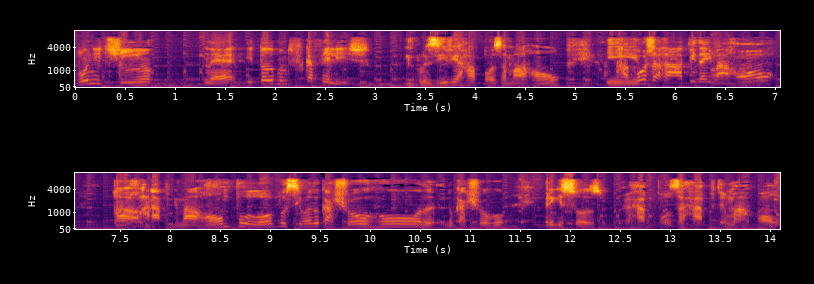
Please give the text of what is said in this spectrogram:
bonitinho, né? E todo mundo ficar feliz. Inclusive a raposa marrom e Raposa rápida e marrom. a rápido marrom pulou por cima do cachorro do cachorro preguiçoso. Raposa rápida e marrom.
